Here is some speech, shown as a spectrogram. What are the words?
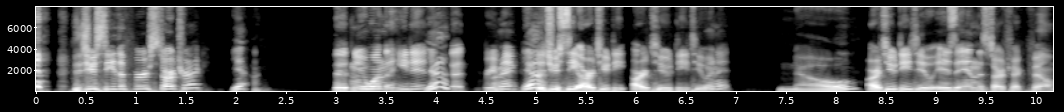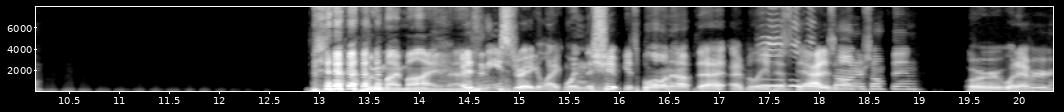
did you see the first Star Trek? Yeah. The new one that he did? Yeah. That remake? yeah. Did you see R2D R2D2 in it? No. R2D2 is in the Star Trek film. Blew my mind, man. It's an Easter egg. Like when the ship gets blown up, that I believe his dad is on or something, or whatever.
